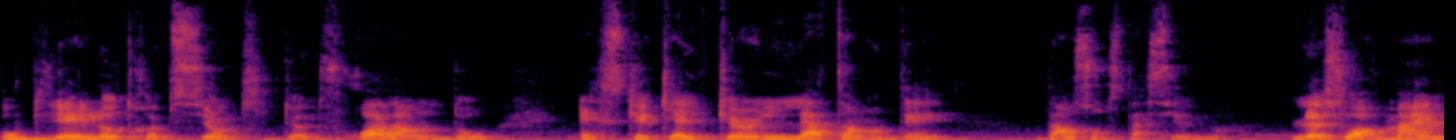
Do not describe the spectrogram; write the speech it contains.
Ou bien l'autre option qui donne froid dans le dos, est-ce que quelqu'un l'attendait dans son stationnement? Le soir même,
